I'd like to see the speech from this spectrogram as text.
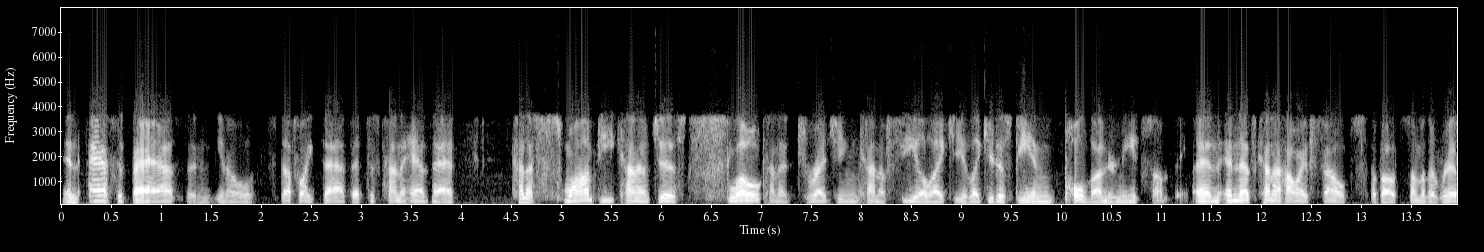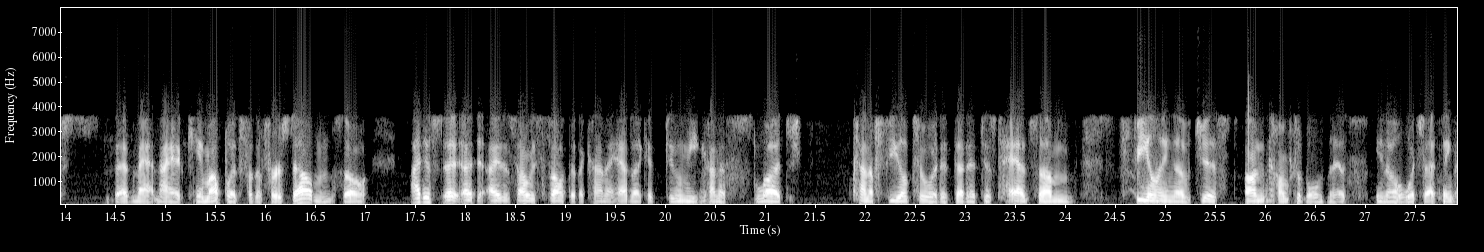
and Acid Bath and you know stuff like that that just kind of had that kind of swampy, kind of just slow, kind of dredging kind of feel, like you like you're just being pulled underneath something. And and that's kind of how I felt about some of the riffs that Matt and I had came up with for the first album. So I just I, I just always felt that it kind of had like a doomy kind of sludge kind of feel to it, that it just had some feeling of just uncomfortableness, you know, which I think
